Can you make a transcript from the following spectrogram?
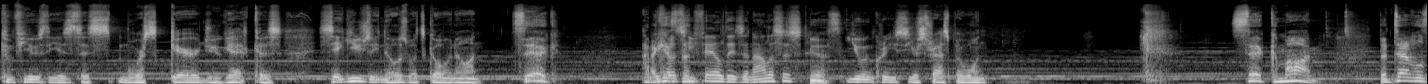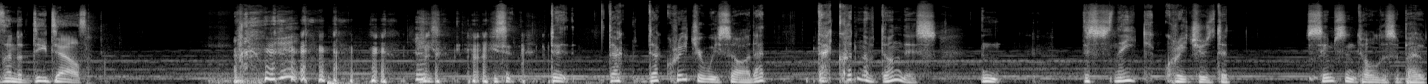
confused he is, the more scared you get because Sig usually knows what's going on. Sig. And I guess because he failed his analysis, Yes. you increase your stress by one. Sig, come on. The devil's in the details. He said, the, that, that creature we saw, that that couldn't have done this. And the snake creatures that Simpson told us about,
